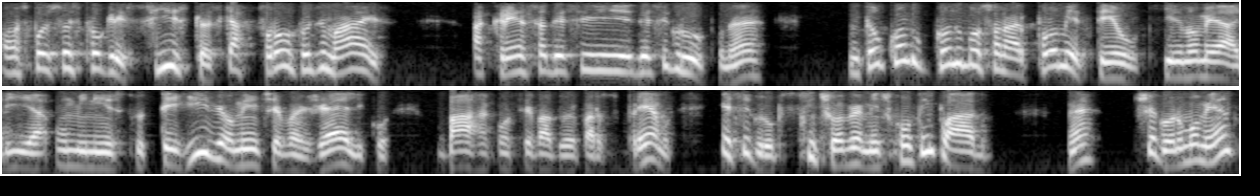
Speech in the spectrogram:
umas posições progressistas que afrontam demais a crença desse, desse grupo, né? Então, quando, quando o Bolsonaro prometeu que nomearia um ministro terrivelmente evangélico barra conservador para o Supremo, esse grupo se sentiu obviamente contemplado. Né? Chegou no momento,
